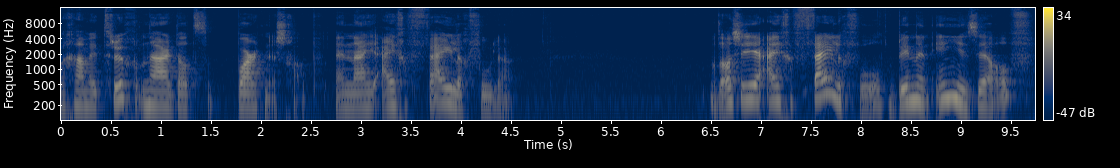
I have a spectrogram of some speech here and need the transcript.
We gaan weer terug naar dat partnerschap. En naar je eigen veilig voelen. Want als je je eigen veilig voelt binnenin jezelf,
